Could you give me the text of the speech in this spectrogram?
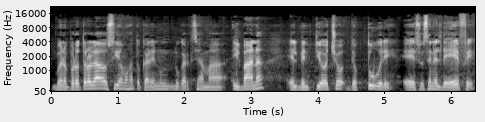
Bueno, por otro lado, sí, vamos a tocar en un lugar que se llama Ilvana el 28 de octubre. Eso es en el DF.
